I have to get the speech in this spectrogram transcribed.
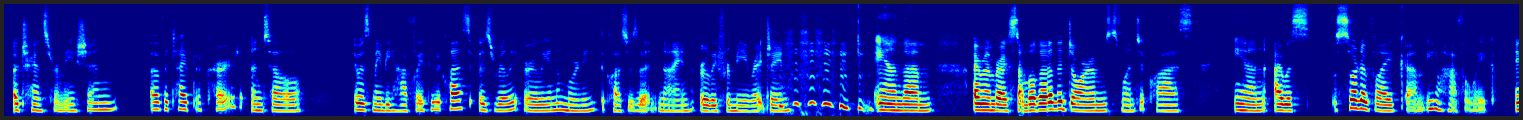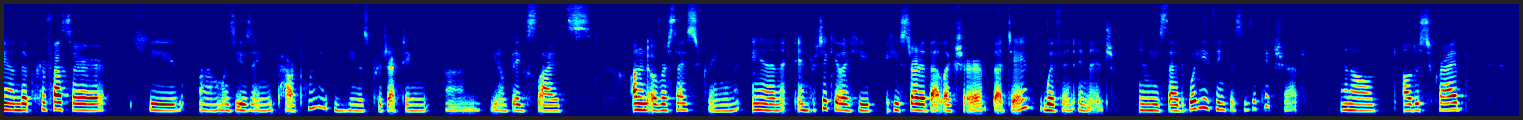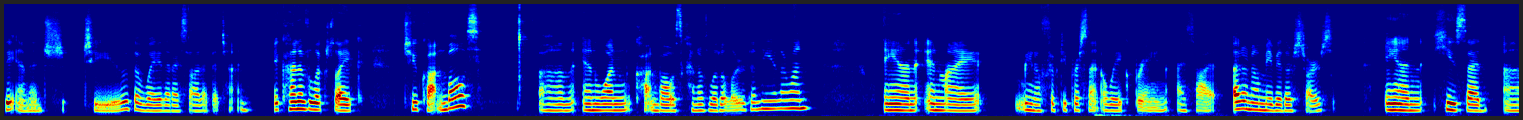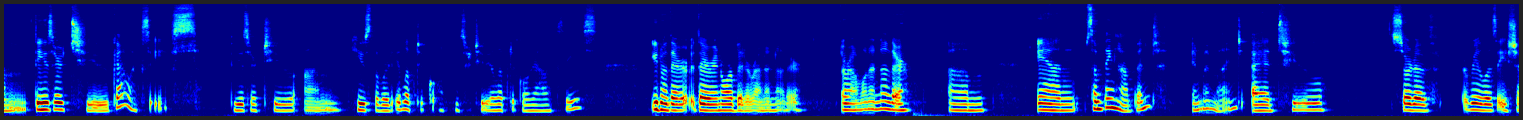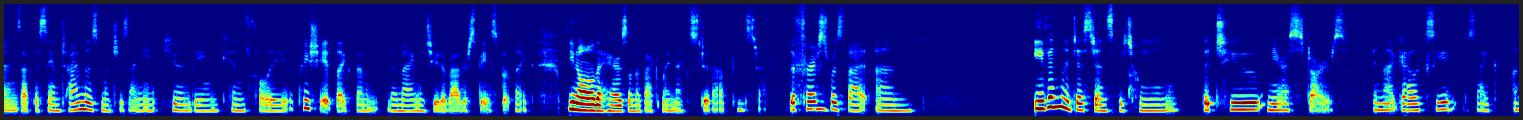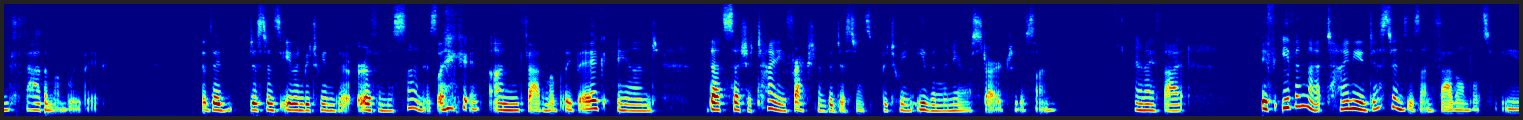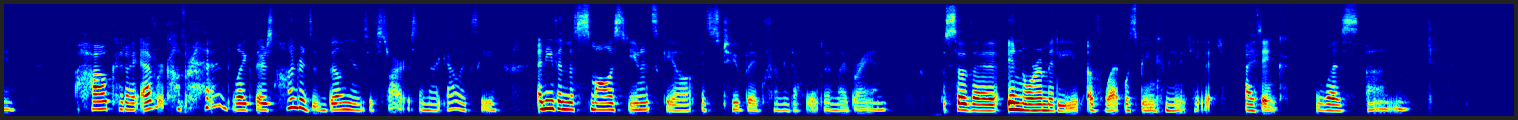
a transformation of a type occurred until it was maybe halfway through the class. It was really early in the morning. The class was at nine, early for me, right, Jane? and um, I remember I stumbled out of the dorms, went to class, and I was sort of like um, you know half awake. And the professor he um, was using powerpoint and he was projecting um, you know big slides on an oversized screen. And in particular he he started that lecture that day with an image. And he said what do you think this is a picture of? And i'll i'll describe the image to you the way that i saw it at the time. It kind of looked like two cotton balls um, and one cotton ball was kind of littler than the other one. And in my you know 50% awake brain i thought i don't know maybe they're stars. And he said um, these are two galaxies. These are two um, he used the word elliptical. These are two elliptical galaxies. You know they're they're in orbit around another around one another. Um, and something happened in my mind. I had two sort of realizations at the same time as much as any human being can fully appreciate like the, the magnitude of outer space but like you know all the hairs on the back of my neck stood up and stuff. The first mm. was that um, even the distance between the two nearest stars in that galaxy was like unfathomably big. The distance even between the Earth and the Sun is like unfathomably big, and that's such a tiny fraction of the distance between even the nearest star to the Sun. And I thought, if even that tiny distance is unfathomable to me, how could I ever comprehend? Like, there's hundreds of billions of stars in that galaxy, and even the smallest unit scale is too big for me to hold in my brain. So the enormity of what was being communicated, I think, was um,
